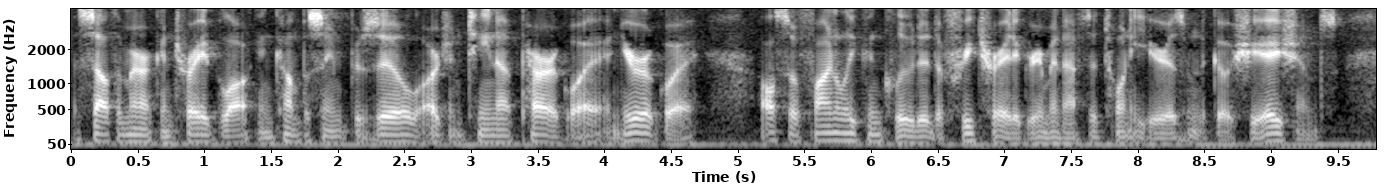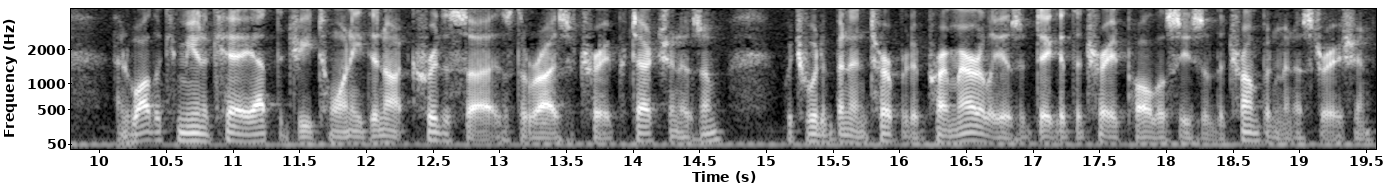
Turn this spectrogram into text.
a South American trade bloc encompassing Brazil, Argentina, Paraguay, and Uruguay, also finally concluded a free trade agreement after 20 years of negotiations. And while the communique at the G20 did not criticize the rise of trade protectionism, which would have been interpreted primarily as a dig at the trade policies of the Trump administration,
